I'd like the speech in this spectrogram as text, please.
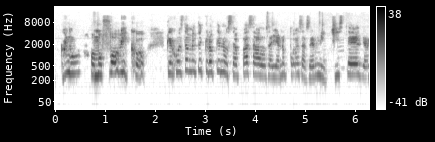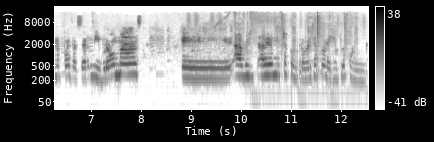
Como homofóbico, que justamente creo que nos ha pasado, o sea, ya no puedes hacer ni chistes, ya no puedes hacer ni bromas. Eh, ha, habido mucha controversia, por ejemplo, con,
